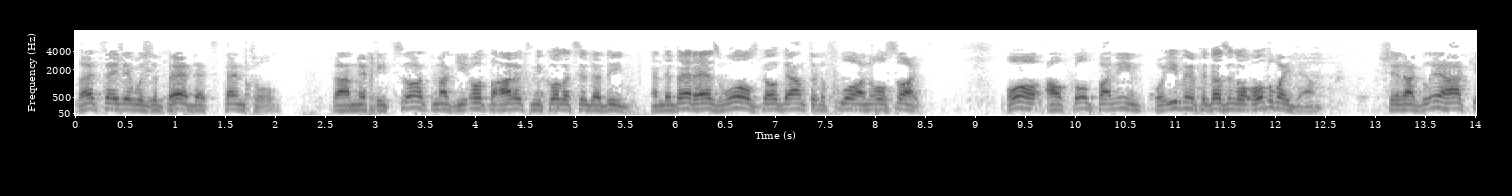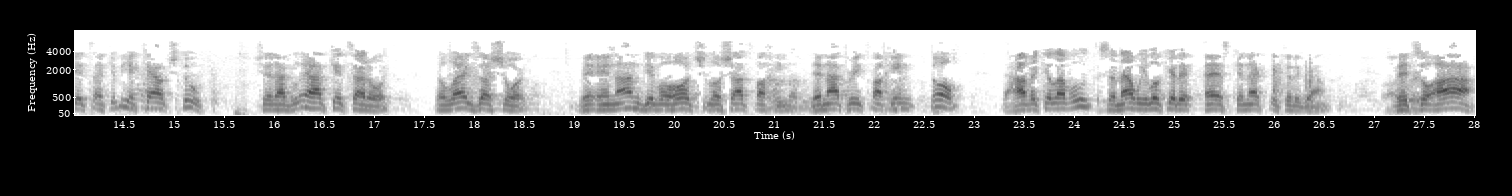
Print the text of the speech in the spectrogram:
Let's say there was a bed that's ten tall. והמחיצות מגיעות לארץ מכל הצדדים. And the bed has walls go down to the floor on all sides. Or al kol panim, or even if it doesn't go all the way down, שרגליה קצ... It could be a couch too. שרגליה קצרות, the legs are short. Ve'enam givohot shloshat tfachim. They're not three tfachim tall. The havekilavut. So now we look at it as connected to the ground. Ve'tzoah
